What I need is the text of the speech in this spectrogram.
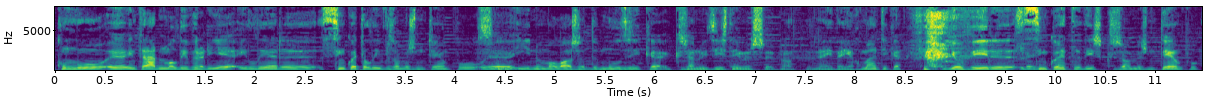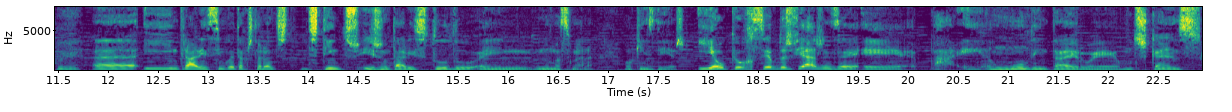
como eh, entrar numa livraria e ler eh, 50 livros ao mesmo tempo eh, e numa loja de música que já não existem, mas pronto, na ideia romântica, e ouvir eh, Sim. 50 discos ao mesmo tempo Uhum. e entrar em 50 restaurantes distintos e juntar isso tudo em numa semana ou 15 dias. E é o que eu recebo das viagens: é, é, pá, é um mundo inteiro, é um descanso.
